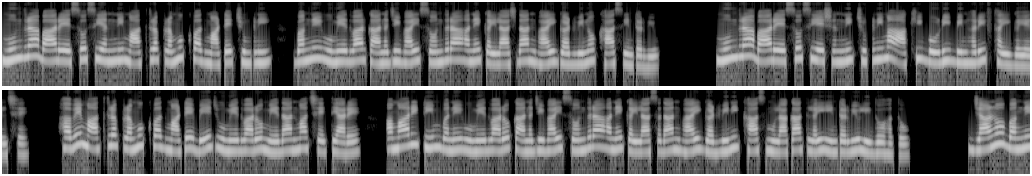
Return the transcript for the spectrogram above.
મુન્દ્રા બાર એસોસિએશનની માત્ર પ્રમુખ માટે ચૂંટણી, બંને ઉમેદવાર કાનજીભાઈ સોંદરા અને કૈલાશદાનભાઈ ગઢવીનો ખાસ ઇન્ટરવ્યૂ. મુન્દ્રા બાર એસોસિએશનની ચૂંટણીમાં આખી બોડી બિનહરીફ થઈ ગયેલ છે. હવે માત્ર પ્રમુખ પદ માટે બે જ ઉમેદવારો મેદાનમાં છે ત્યારે અમારી ટીમ બને ઉમેદવારો કાનજીભાઈ સોંદરા અને કૈલાસદાનભાઈ ગઢવીની ખાસ મુલાકાત લઈ ઇન્ટરવ્યૂ લીધો હતો. જાણો બંને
